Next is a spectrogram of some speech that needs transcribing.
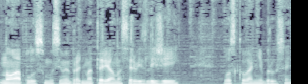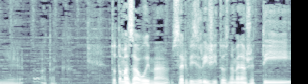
No a plus musíme brať materiál na servis lyží, voskovanie, brúsenie a tak. Toto ma zaujíma, servis lyží, to znamená, že ty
